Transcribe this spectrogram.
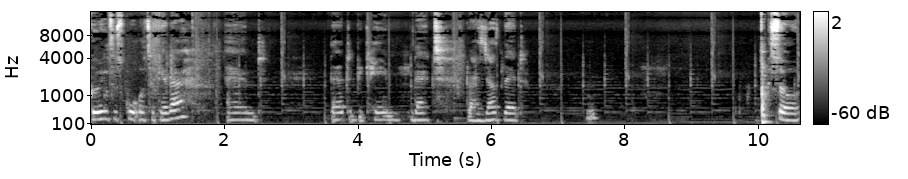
going to school altogether and that became that. It was just that. So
